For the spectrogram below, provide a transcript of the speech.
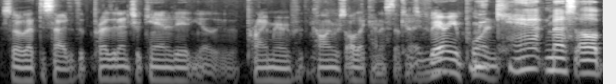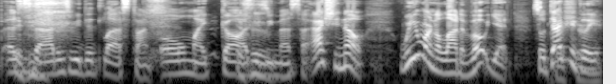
So that decides the presidential candidate, you know, the primary for the Congress, all that kind of stuff. It's very important. We can't mess up as bad as we did last time. Oh my god, did we mess up? Actually, no, we weren't allowed to vote yet. So technically,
